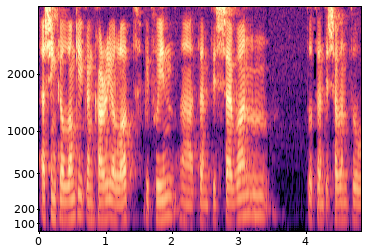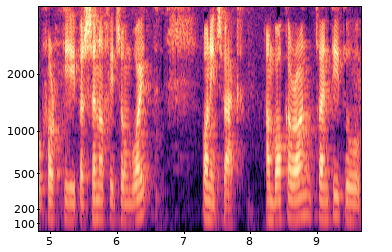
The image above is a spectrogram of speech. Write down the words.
A single donkey can carry a lot between uh, 27 to 27 to 40 percent of its own weight on its back and walk around 20 to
